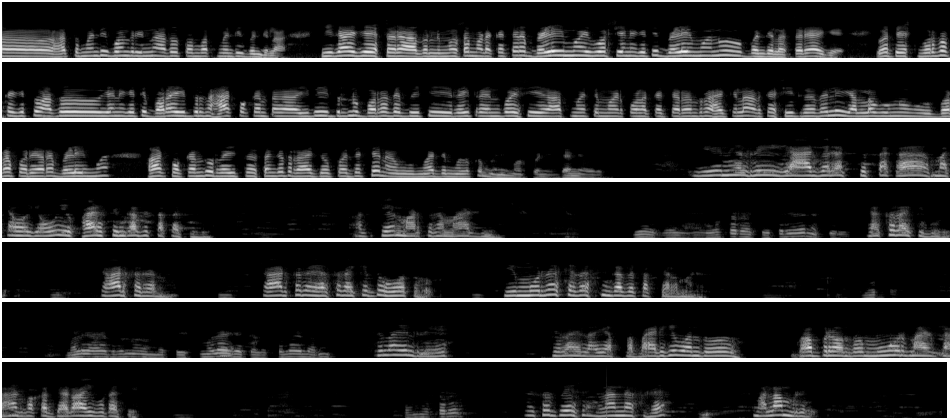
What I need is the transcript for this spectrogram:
ಹತ್ತು ಮಂದಿಗೆ ಬಂದ್ರೆ, ಇನ್ನೂ ಅದು ತೊಂಬತ್ತು ಮಂದಿಗೆ ಬಂದಿಲ್ಲ. ಹೀಗಾಗಿ ಸರ್, ಅದನ್ನ ಮೋಸ ಮಾಡಕತ್ತಾರೆ? ಬೆಳೆ ವಿಮೆ ಈ ವರ್ಷ ಏನಾಗೈತಿ? ಬೆಳೆ ವಿಮಾನು ಬಂದಿಲ್ಲ ಸರಿಯಾಗಿ. ಇವತ್ತು ಎಷ್ಟು ಬರ್ಬೇಕಾಗಿತ್ತು, ಅದು ಏನಾಗೈತಿ? ಬರ ಇದ್ರೂ ಹಾಕ್ಬೇಕಂತ ಇದು ಇದ್ರೂ ಬರೋದೆ ಭೀತಿ ರೈತರು ಅನುಭವಿಸಿ ಆತ್ಮಹತ್ಯೆ ಮಾಡ್ಕೊಳಕತ್ತಾರ ಅಂದ್ರೆ ಹಾಕಿಲ್ಲ. ಅದಕ್ಕೆ ಶೀಘ್ರದಲ್ಲಿ ಎಲ್ಲವನ್ನೂ ಬರ ಪರಿಹಾರ, ಬೆಳೆ ವಿಮೆ ಹಾಕ್ಬೇಕಂದು ರೈತ ಸಂಘದ ರಾಜ್ಯ ಉಪಾಧ್ಯಕ್ಷ ನಾವು ಮಾಧ್ಯಮ ಮೂಲಕ ಮನವಿ ಮಾಡ್ಕೊಂಡಿದ್ದೆ ಧನ್ಯವಾದಗಳು. ಏನಿಲ್ರಿ, ಈಗ ಬೇರೆ ಕಿತ್ತಾಕ ಮತ್ತೆ ಹೋಗ್ಯಾವು, ಈಗ ಭಾಳ ಸಿಂಗ ಬಿತ್ತಕತ್ತೀವಿ. ಅದಕ್ಕೇನು ಮಾಡ್ತೀರ ಮಾಡಿ ನೀವು ಹೆಸರು ಹಾಕಿ ಹೆಸರು ಏನು ಹಾಕ್ತೀರಿ ಹೆಸರು ಹಾಕಿದ್ದೀವಿ ಎರಡು ಸರನು ಎರಡು ಸರ ಹೆಸರು ಹಾಕಿದ್ದು ಹೋತು. ಈ ಮೂರನೇ ಸಲ ಸಿಂಗ ಚಾಲು ಮಾಡಿ ಮಳೆ ಆದ್ರೂ ಮತ್ತೆ ಇಷ್ಟು ಮಳೆ ಆಗೈತಲ್ಲ ಚಲೋ ಇಲ್ಲ ಚಲೋ ಇಲ್ರಿ. ಚಲೋ ಇಲ್ಲ ಯಪ್ಪ ಬಾಡಿಗೆ ಒಂದು ಗೊಬ್ಬರ ಒಂದು ಮೂರು ಮಾಡಿ ಮಾಡ್ಬೇಕಾ ಜಡ ಆಗಿಬಿಟ್ಟೈತಿ ಹೆಸರು ಹೆಸರು ಬೇಸ್ ನನ್ನ ಹೆಸ್ರು ಮಲಾಮ್ ರೀ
